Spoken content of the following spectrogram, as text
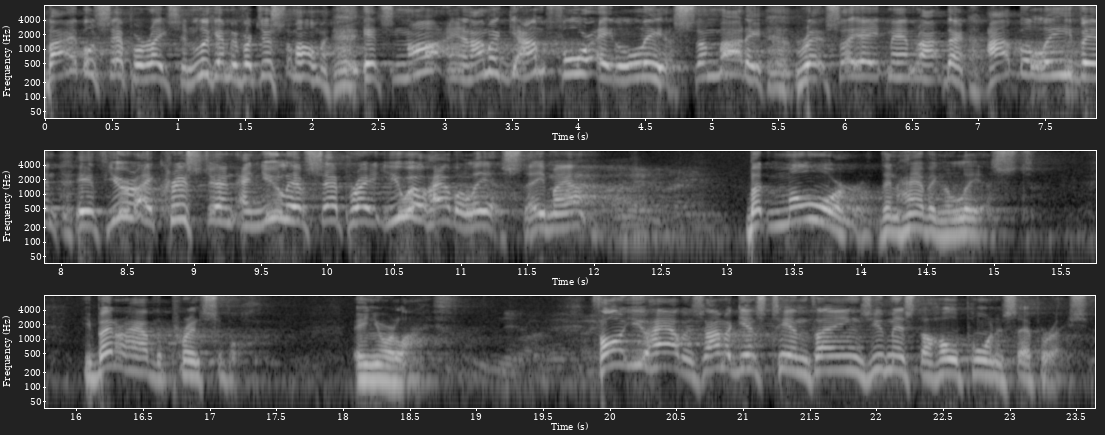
Bible separation, look at me for just a moment. It's not, and I'm, a, I'm for a list. Somebody say amen right there. I believe in if you're a Christian and you live separate, you will have a list. Amen. But more than having a list, you better have the principle in your life. If all you have is I'm against 10 things, you miss the whole point of separation.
